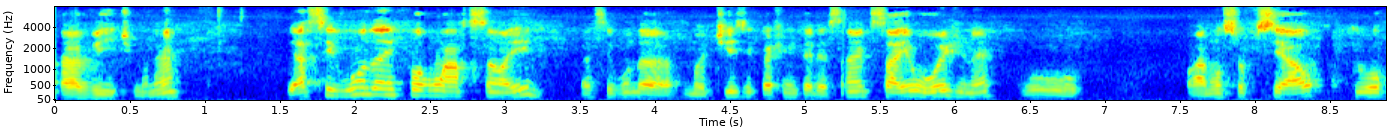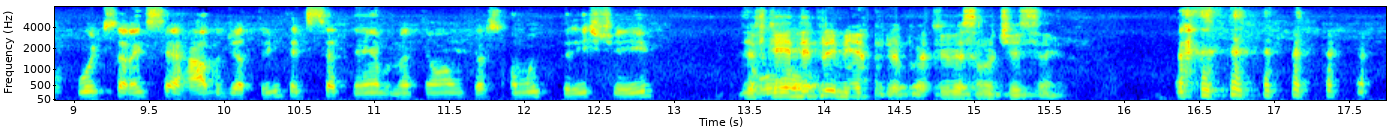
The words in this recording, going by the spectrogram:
da vítima, né? E a segunda informação aí, a segunda notícia que eu achei interessante, saiu hoje, né? O, o anúncio oficial que o Orkut será encerrado dia 30 de setembro, né? Tem uma pessoa muito triste aí. Eu fiquei o... deprimido depois de ver essa notícia aí.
